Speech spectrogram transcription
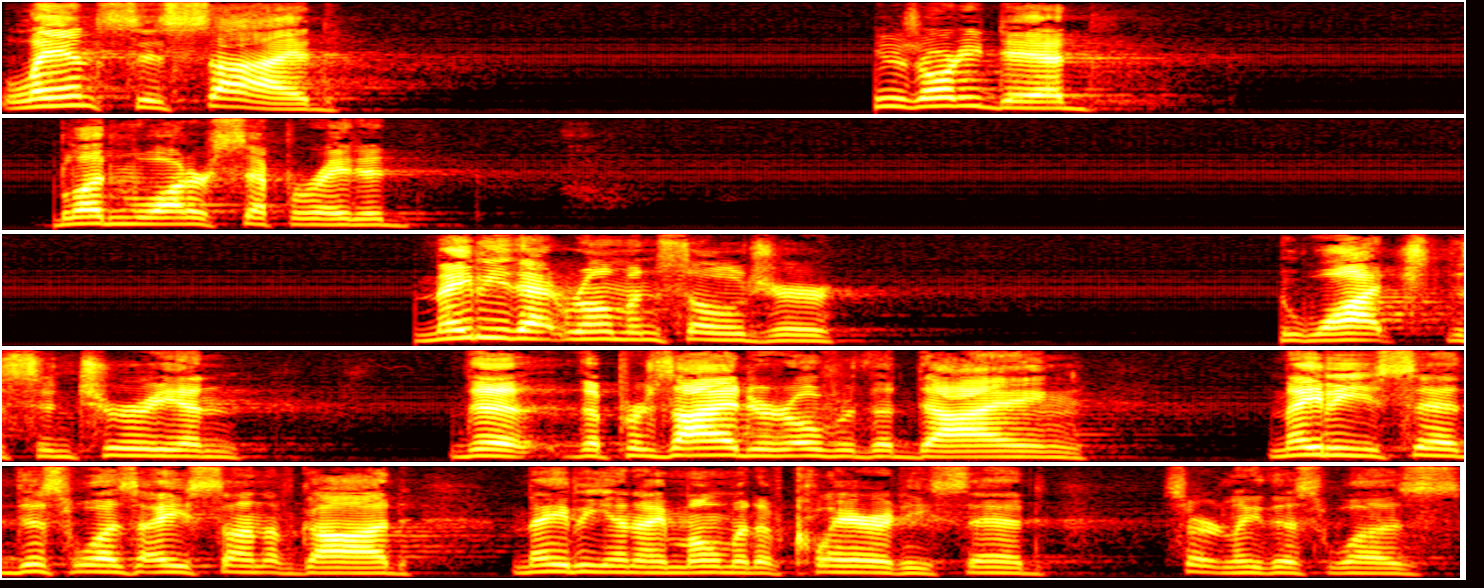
lance his side he was already dead, blood and water separated. Maybe that Roman soldier who watched the centurion, the, the presider over the dying, maybe he said this was a son of God. Maybe in a moment of clarity said, certainly this was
